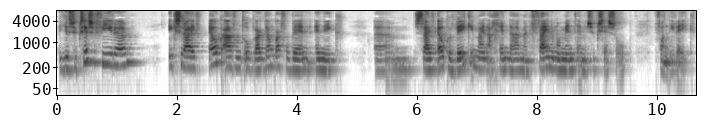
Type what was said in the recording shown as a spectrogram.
je successen vieren. Ik schrijf elke avond op waar ik dankbaar voor ben. En ik um, schrijf elke week in mijn agenda mijn fijne momenten en mijn successen op van die week.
